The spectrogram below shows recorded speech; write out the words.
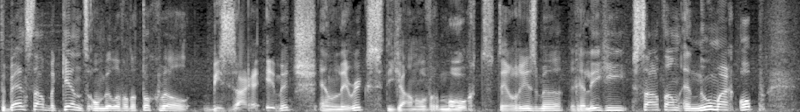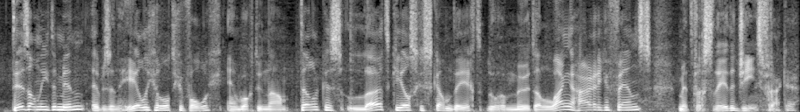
De band staat bekend omwille van de toch wel bizarre image en lyrics die gaan over moord, terrorisme, religie, Satan en noem maar op. Desalniettemin hebben ze een heel groot gevolg en wordt hun naam telkens luidkeels gescandeerd door een meute langharige fans met versleten jeansfrakken.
